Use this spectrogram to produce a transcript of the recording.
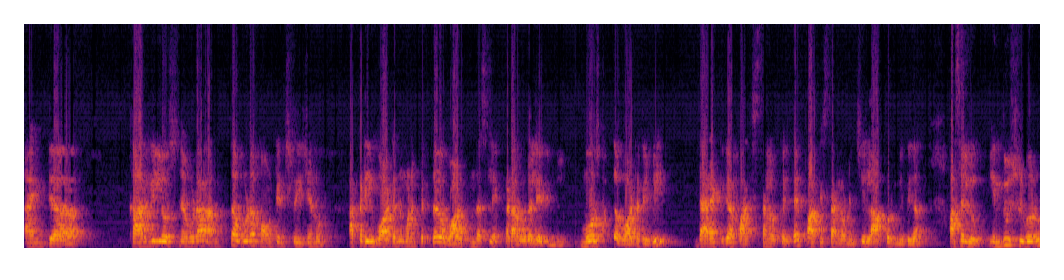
అండ్ కార్గిల్లో వచ్చినా కూడా అంతా కూడా మౌంటైన్స్ రీజన్ అక్కడ ఈ వాటర్ని మనం పెద్దగా వాడుతుంది అసలు ఎక్కడా కూడా లేదు ఇందులో. మోస్ట్ ఆఫ్ ద వాటర్ ఇవి డైరెక్ట్గా పాకిస్తాన్లోకి వెళ్తాయి. పాకిస్తాన్లో నుంచి లాహోర్ మీదుగా. అసలు ఇందూస్ రివర్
